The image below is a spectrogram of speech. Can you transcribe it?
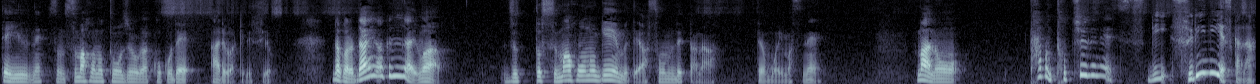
ていうねそのスマホの登場がここであるわけですよ。だから大学時代はずっとスマホのゲームで遊んでたなって思いますね。まああの多分途中でね 3DS かな？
